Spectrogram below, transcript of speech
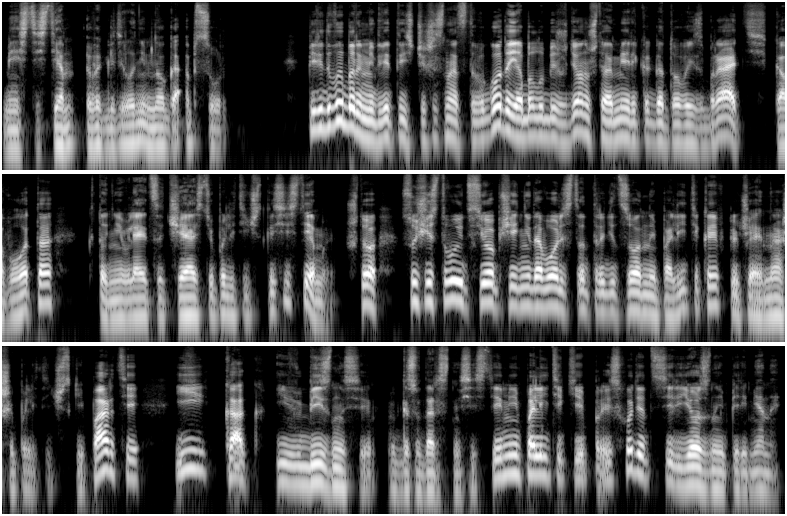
вместе с тем выглядело немного абсурдно. Перед выборами 2016 года я был убежден, что Америка готова избрать кого-то, кто не является частью политической системы, что существует всеобщее недовольство традиционной политикой, включая наши политические партии, и, как и в бизнесе, в государственной системе и политике происходят серьезные перемены.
